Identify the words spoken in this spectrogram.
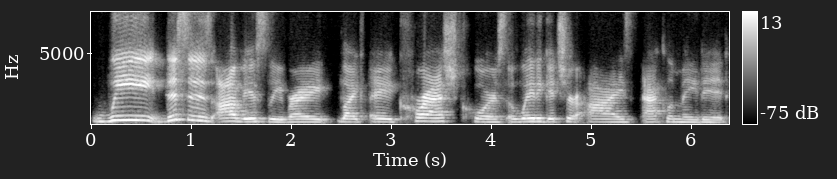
we this is obviously right like a crash course a way to get your eyes acclimated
